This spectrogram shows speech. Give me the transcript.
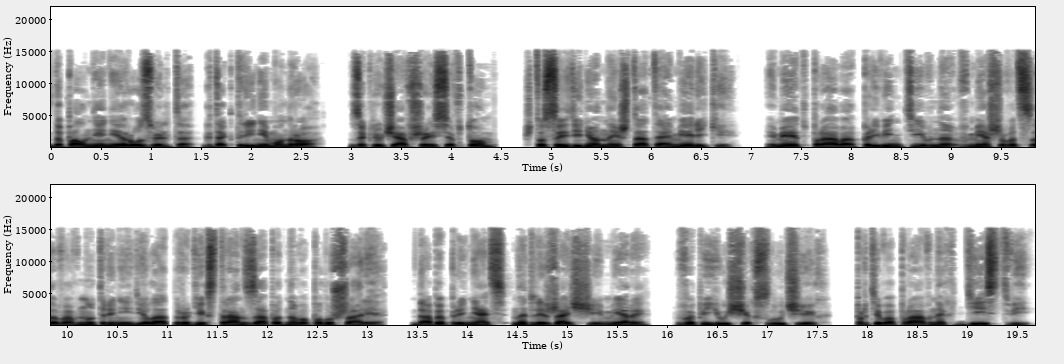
дополнение Рузвельта к доктрине Монро, заключавшееся в том, что Соединенные Штаты Америки имеют право превентивно вмешиваться во внутренние дела других стран западного полушария, дабы принять надлежащие меры в вопиющих случаях противоправных действий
